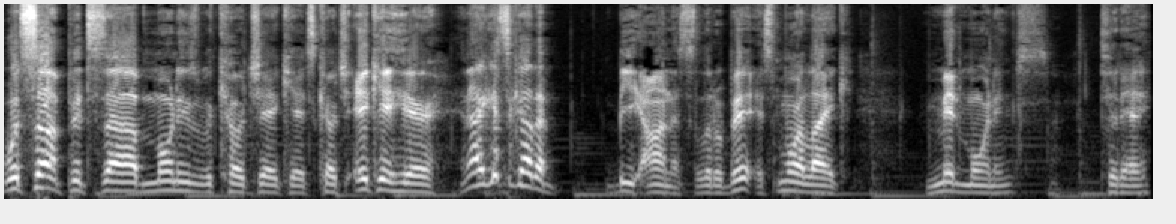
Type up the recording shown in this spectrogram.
What's up? It's uh, Mornings with Coach AK. It's Coach AK here. And I guess I gotta be honest a little bit. It's more like mid mornings today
